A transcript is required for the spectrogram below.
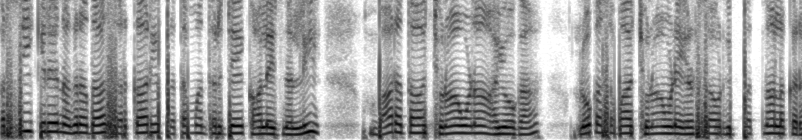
ಅರಸೀಕೆರೆ ನಗರದ ಸರ್ಕಾರಿ ಪ್ರಥಮ ದರ್ಜೆ ಕಾಲೇಜಿನಲ್ಲಿ ಭಾರತ ಚುನಾವಣಾ ಆಯೋಗ ಲೋಕಸಭಾ ಚುನಾವಣೆ ಎರಡು ಸಾವಿರದ ಇಪ್ಪತ್ತ್ನಾಲ್ಕರ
